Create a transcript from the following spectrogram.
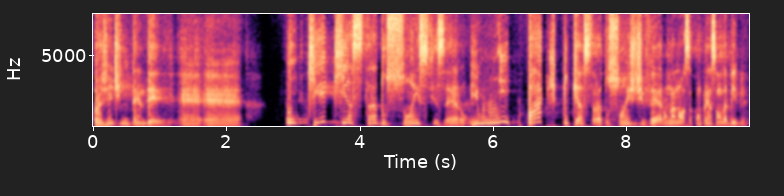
para a gente entender é, é, o que que as traduções fizeram e o impacto que as traduções tiveram na nossa compreensão da Bíblia.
